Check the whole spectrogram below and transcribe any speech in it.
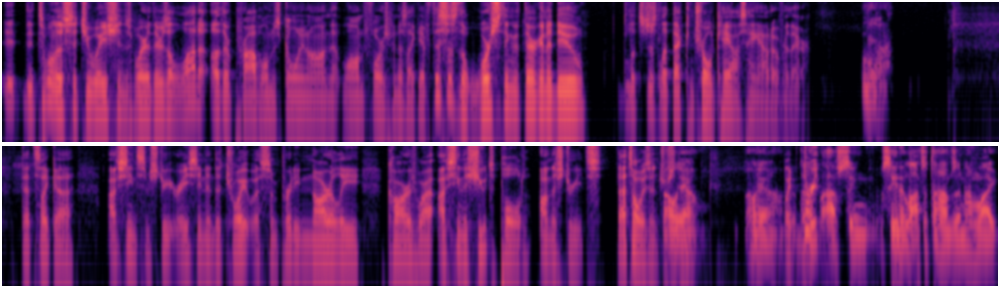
it, it's one of those situations where there's a lot of other problems going on that law enforcement is like, if this is the worst thing that they're going to do, let's just let that controlled chaos hang out over there. Yeah. That's like a. I've seen some street racing in Detroit with some pretty gnarly cars where I, have seen the chutes pulled on the streets. That's always interesting. Oh yeah. Oh yeah. Like That- during- I've seen seen it lots of times, and I'm like,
